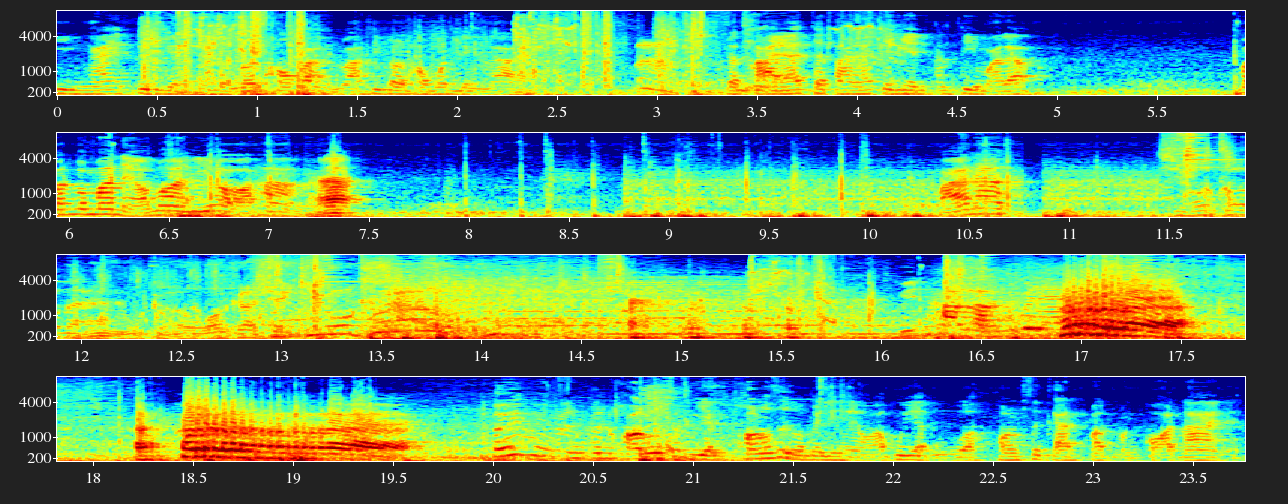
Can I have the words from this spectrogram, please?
ยิงง่ายขึ้นเนี่ยแต่โดนท้องก็เห็นว่าที่โดนท้องมันดึงได้ จะตายแล้วจะตายแล้วจะเย็นอันตีมาแล้ว มันประมาณไหนประมาณนี้เหรอวะห่างอะไปนะวินทานหลังไปแล้วเฮ้ยมันเป็นเป็นความรู้สึกอย่างความรู้สึกมันเป็นยังไงวะกูอยากรู้ว่าความรู้สึกการปัดมังกรได้เนี่ย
